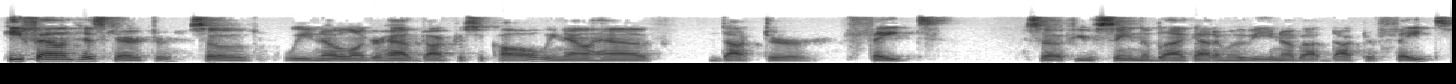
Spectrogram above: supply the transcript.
he found his character. So we no longer have Dr. Sakal. We now have Dr. Fate. So if you've seen the Black Adam movie, you know about Dr. Fate.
